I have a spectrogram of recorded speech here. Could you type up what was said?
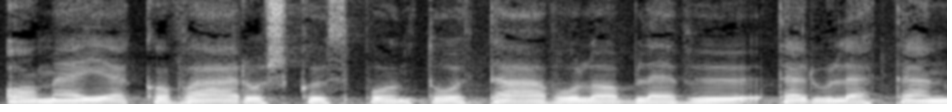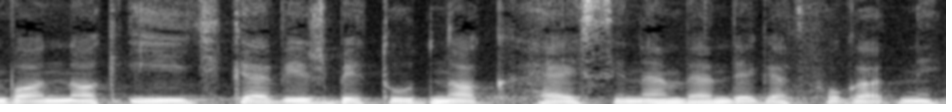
amelyek a város központtól távolabb levő területen vannak, így kevésbé tudnak helyszínen vendéget fogadni.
